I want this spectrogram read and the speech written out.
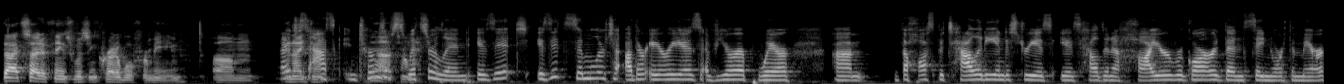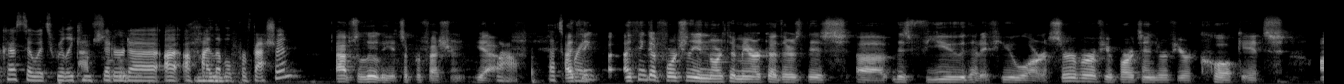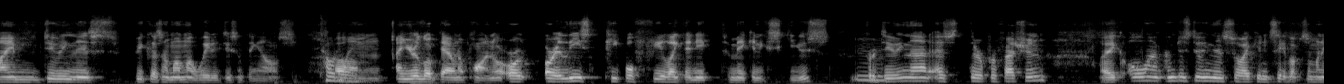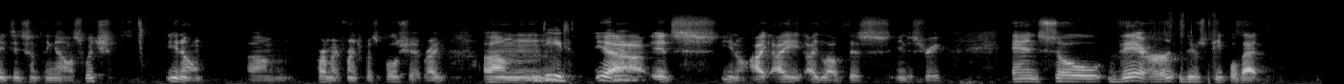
that side of things was incredible for me. Um, Can and I just did- ask, in terms yeah, of. Switzerland, is it is it similar to other areas of Europe where um, the hospitality industry is is held in a higher regard than say North America? So it's really considered a, a, a high level profession. Absolutely, it's a profession. Yeah. Wow, that's I think I think unfortunately in North America there's this uh, this view that if you are a server, if you're a bartender, if you're a cook, it's I'm doing this because I'm on my way to do something else, Totally. um, and you're looked down upon, or, or or at least people feel like they need to make an excuse for Mm. doing that as their profession, like oh I'm, I'm just doing this so I can save up some money to do something else, which you know, um, pardon my French, but it's bullshit, right? Um, Indeed. yeah, it's you know I, I i love this industry. And so there there's people that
